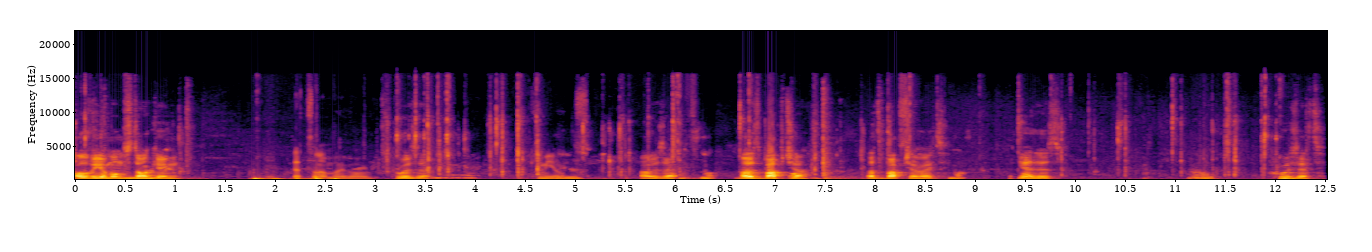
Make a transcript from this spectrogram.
Oliver, your mom's talking. That's not my mom. Who is it? Camille. It is. Oh, is it? It's not. Oh, that's Babcha. Oh, That's Babcha, right? it's. Yeah, it is. No. Who is it?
